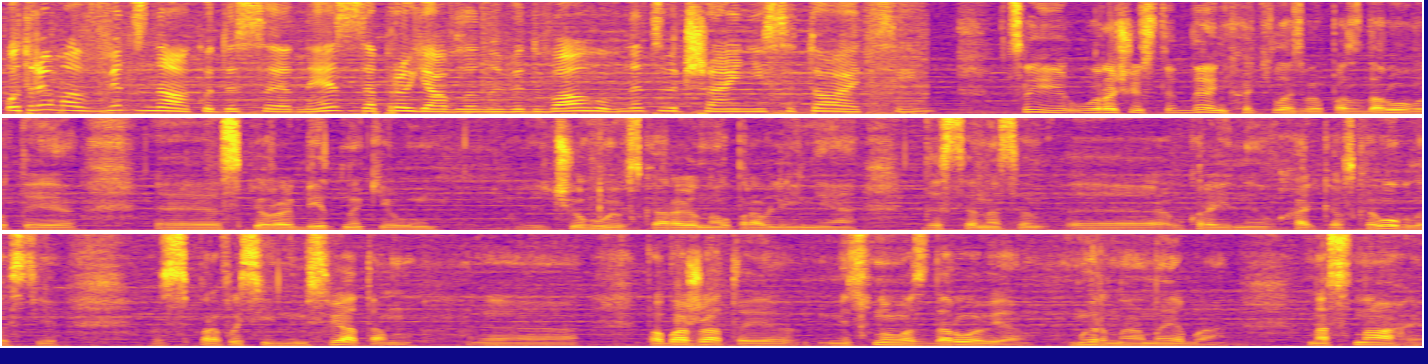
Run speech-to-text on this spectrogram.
отримав відзнаку ДСНС за проявлену відвагу в надзвичайній ситуації. Цей урочистий день хотілося б поздоровити е, співробітників Чугуївського районного управління ДСНС е, України в Харківській області з професійним святом, е, побажати міцного здоров'я, мирного неба, наснаги,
